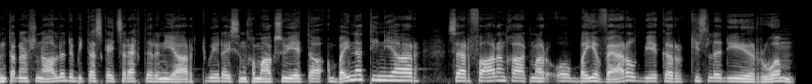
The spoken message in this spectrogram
internasionale debuut as skeieregter in die jaar 2000 gemaak. So jy het byna 10 jaar se ervaring gehad, maar oh, by 'n wêreldbeker kies hulle die room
